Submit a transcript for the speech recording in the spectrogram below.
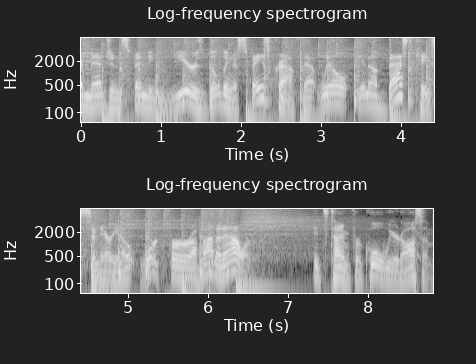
Imagine spending years building a spacecraft that will, in a best case scenario, work for about an hour. It's time for Cool, Weird, Awesome.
